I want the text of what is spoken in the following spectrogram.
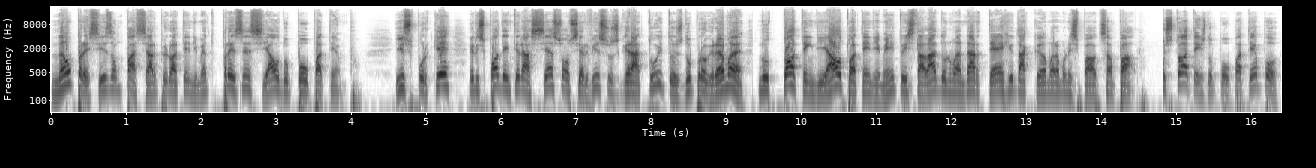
não precisam passar pelo atendimento presencial do Poupa Tempo. Isso porque eles podem ter acesso aos serviços gratuitos do programa no totem de autoatendimento instalado no andar térreo da Câmara Municipal de São Paulo. Os totens do Poupa Tempo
